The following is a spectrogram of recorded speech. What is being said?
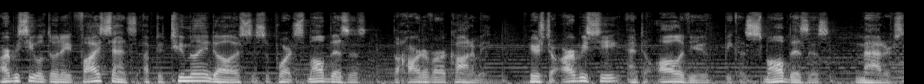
RBC will donate 5 cents up to $2 million to support small business, the heart of our economy. Here's to RBC and to all of you because small business matters.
